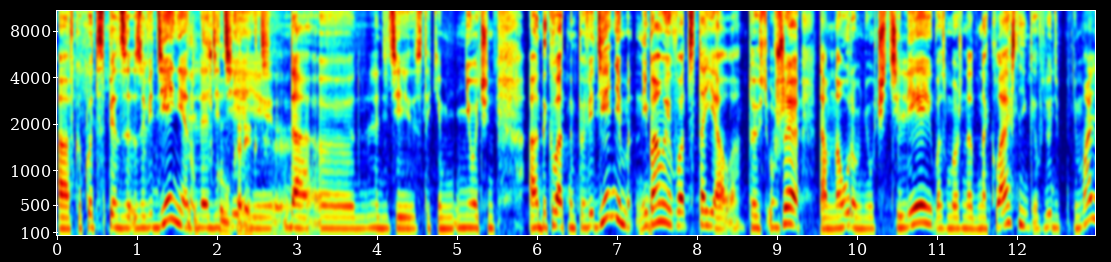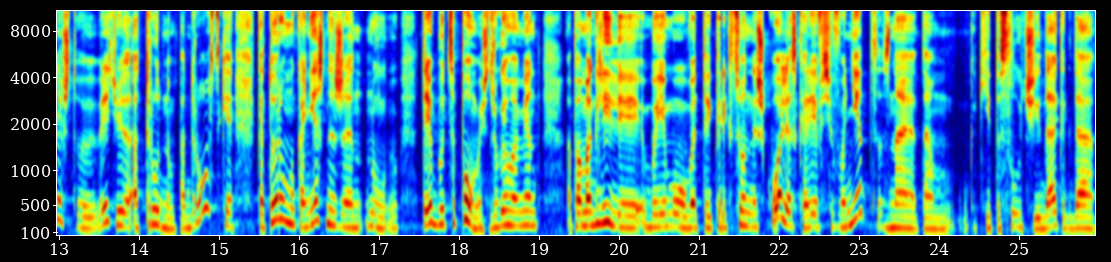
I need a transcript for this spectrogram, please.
а, в какое-то спецзаведение ну, для детей, да, э, для детей с таким не очень адекватным поведением. И мама его отстояла. То есть уже там на уровне учителей, возможно, одноклассников люди понимали, что речь идет о трудном подростке, которому, конечно же, ну, требуется помощь. В другой момент, помогли ли бы ему в этой коррекционной школе, скорее всего, нет, зная там какие-то случаи, да, когда а,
